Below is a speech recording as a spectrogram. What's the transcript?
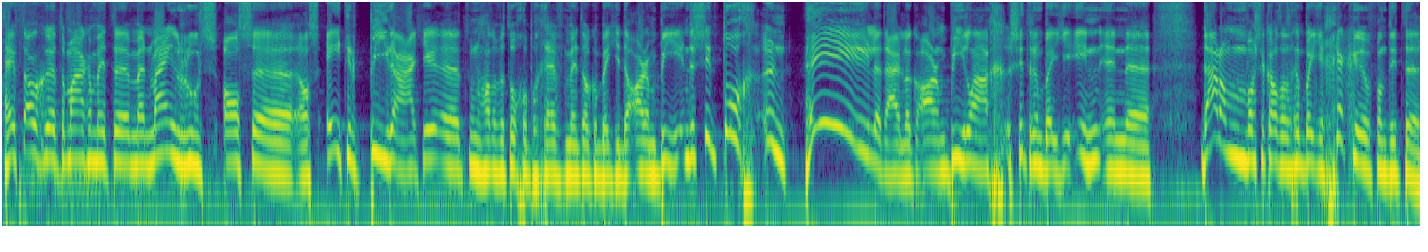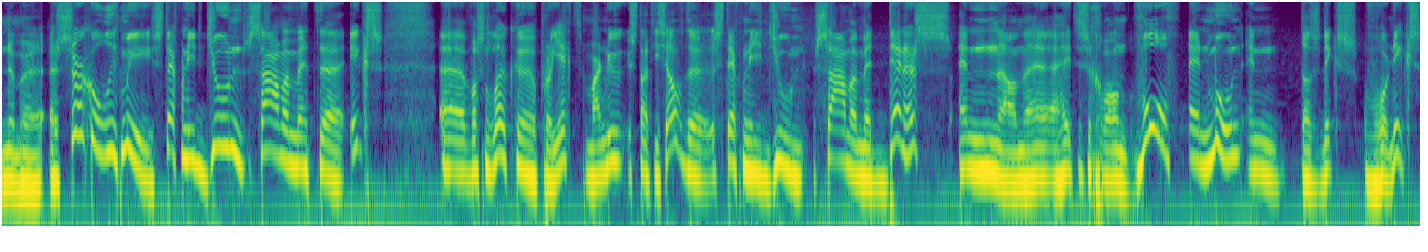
Heeft ook te maken met, met mijn roots als, als eterpiraatje. toen hadden we toch op een gegeven moment ook een beetje de R&B. En er zit toch een hele duidelijke R&B-laag zit er een beetje in. En daarom was ik altijd een beetje gek van dit nummer. Circle With Me, Stephanie June samen met X... Was een leuk project. Maar nu staat diezelfde Stephanie June samen met Dennis. En dan heten ze gewoon Wolf en Moon. En dat is niks voor niks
